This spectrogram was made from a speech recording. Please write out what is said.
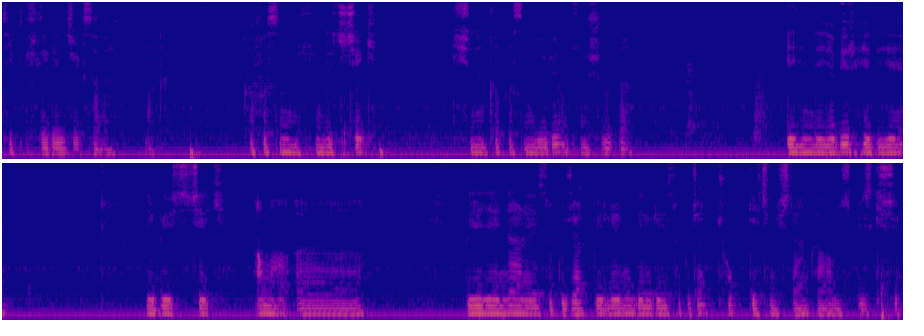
teklifle gelecek sana. Bak kafasının üstünde çiçek. Kişinin kafasını görüyor musun şurada? Elinde ya bir hediye ya bir çiçek ama birilerini araya sokacak, birilerini devreye sokacak çok geçmişten kalmış bir kişi.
